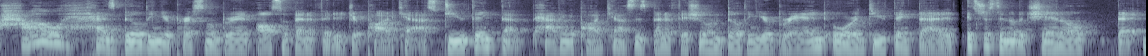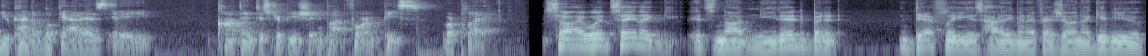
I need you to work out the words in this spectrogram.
how has building your personal brand also benefited your podcast? Do you think that having a podcast is beneficial in building your brand, or do you think that it's just another channel that you kind of look at as a content distribution platform piece or play? So, I would say like it's not needed, but it definitely is highly beneficial. And I give you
